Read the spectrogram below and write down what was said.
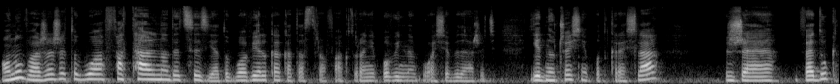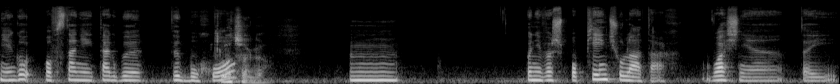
on uważa, że to była fatalna decyzja, to była wielka katastrofa, która nie powinna była się wydarzyć. Jednocześnie podkreśla, że według niego powstanie i tak by wybuchło. Dlaczego? Mm, ponieważ po pięciu latach właśnie tej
